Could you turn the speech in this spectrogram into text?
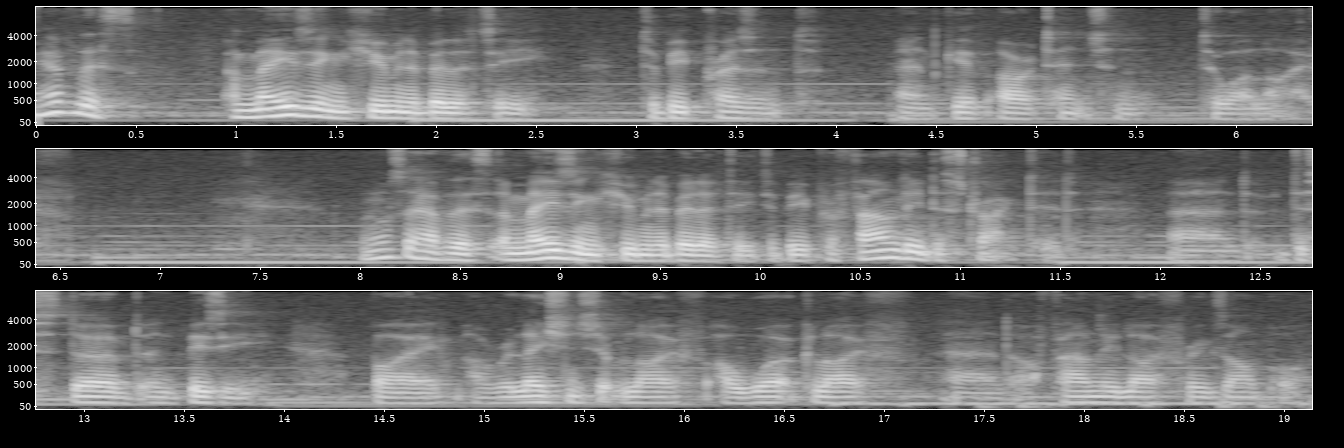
We have this amazing human ability to be present and give our attention to our life. We also have this amazing human ability to be profoundly distracted and disturbed and busy by our relationship life, our work life, and our family life, for example.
